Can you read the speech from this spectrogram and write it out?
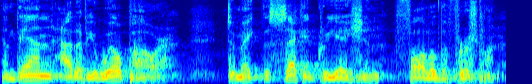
and then out of your willpower to make the second creation follow the first one.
